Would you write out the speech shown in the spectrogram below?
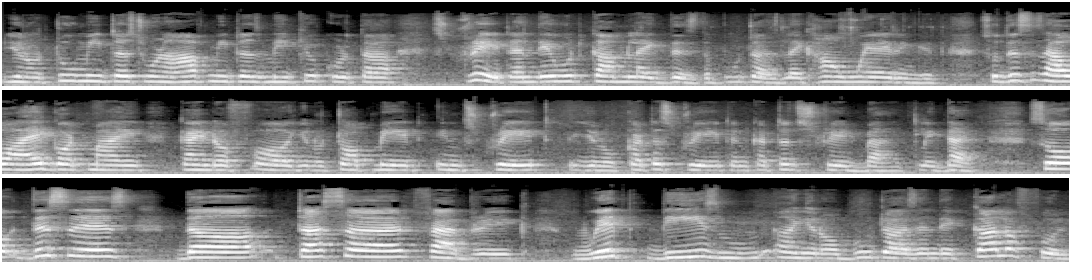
you know two meters two and a half meters make your kurta straight and they would come like this the putas like how i'm wearing it. So this is how i got my kind of uh, you know top made in straight you know cut a straight and cut a straight back like that. So this is the tussar fabric with these uh, you know bootas and they're colorful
